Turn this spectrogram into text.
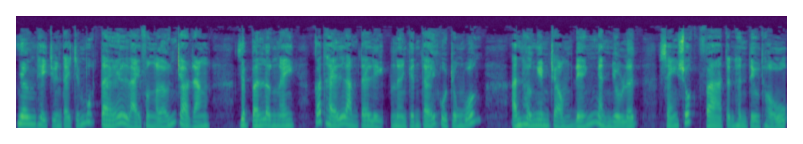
Nhưng thị trường tài chính quốc tế lại phần lớn cho rằng dịch bệnh lần này có thể làm tê liệt nền kinh tế của Trung Quốc, ảnh hưởng nghiêm trọng đến ngành du lịch, sản xuất và tình hình tiêu thụ.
